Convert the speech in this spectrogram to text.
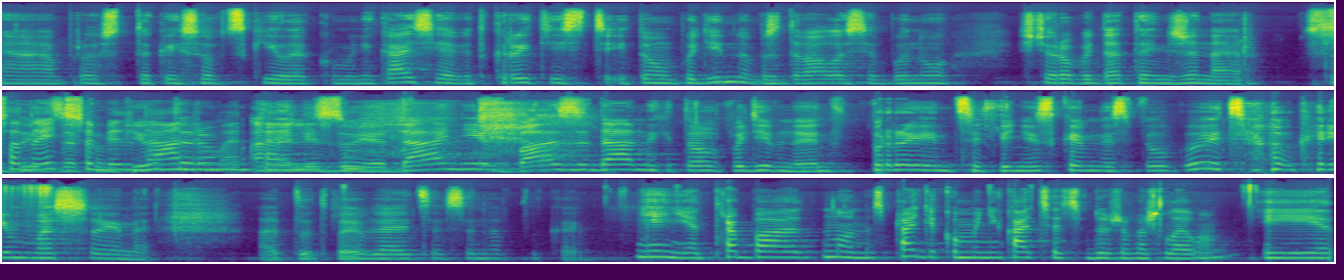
е, просто такий софт скіл, як комунікація, відкритість і тому подібне, бо здавалося б, ну що робить дата-інженер? Сидить Садить за собі комп'ютером, даними, аналізує дані, бази даних і тому подібне. Він в принципі ні з ким не спілкується, окрім машини. А тут виявляється все навпаки. Ні, ні, треба ну насправді комунікація це дуже важливо. І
